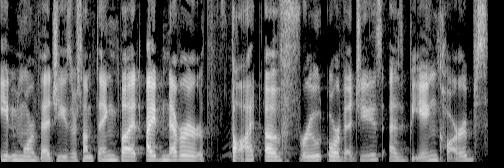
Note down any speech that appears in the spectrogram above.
eaten more veggies or something, but I'd never thought of fruit or veggies as being carbs.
